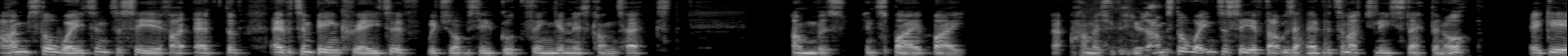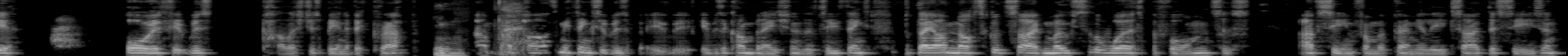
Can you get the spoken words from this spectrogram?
I'm still waiting to see if I, Everton being creative, which is obviously a good thing in this context, and was inspired by uh, Rodriguez. I'm still waiting to see if that was Everton actually stepping up a gear, or if it was Palace just being a bit crap. Mm. And, part of me thinks it was it, it, was a combination of the two things. But they are not a good side. Most of the worst performances I've seen from a Premier League side this season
